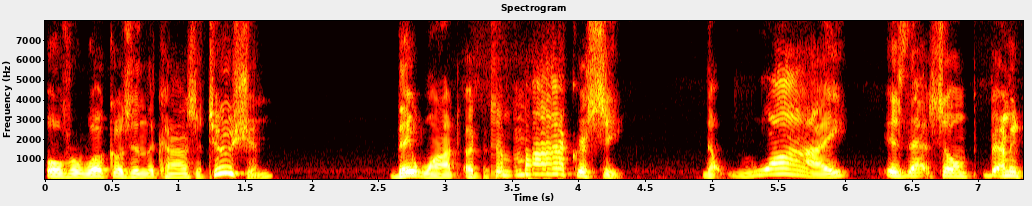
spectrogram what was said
over what goes in the Constitution. They want a democracy. Now, why is that so? I mean,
